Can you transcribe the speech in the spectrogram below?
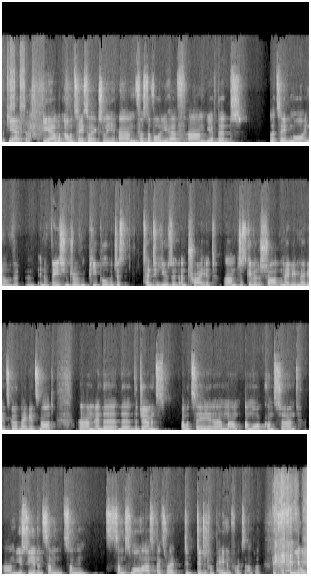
Would you yeah. say so? Yeah, I would say so. Actually, um, first of all, you have um, you have that let's say more innov- innovation driven people who just tend to use it and try it. Um, just give it a shot. Maybe maybe it's good, maybe it's not. Um, and the, the the Germans, I would say, um, are, are, more concerned. Um, you see it in some some some smaller aspects, right? D- digital payment, for example. I mean, we,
